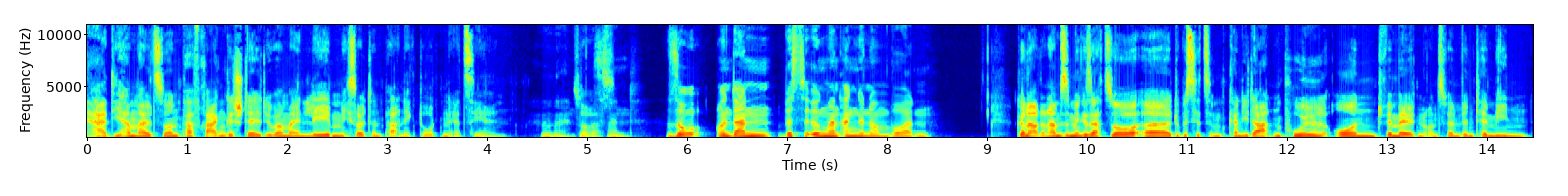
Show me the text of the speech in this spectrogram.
Ja, die haben halt so ein paar Fragen gestellt über mein Leben. Ich sollte ein paar Anekdoten erzählen. Sowas. Interessant. So, und dann bist du irgendwann angenommen worden. Genau, dann haben sie mir gesagt, so, äh, du bist jetzt im Kandidatenpool und wir melden uns, wenn wir einen Termin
